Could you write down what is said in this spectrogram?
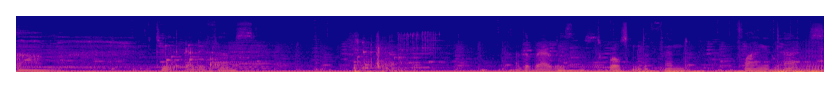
Um, take the air defense. At the very least, the squirrels can defend flying attacks.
